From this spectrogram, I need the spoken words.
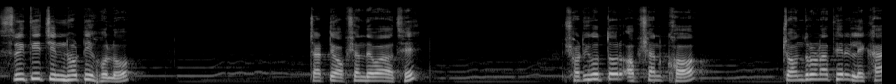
স্মৃতিচিহ্নটি হল, চারটে অপশান দেওয়া আছে। সঠিক উত্তর অপশান খ, চন্দ্রনাথের লেখা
